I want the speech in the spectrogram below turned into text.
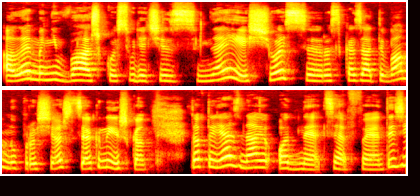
але мені важко, судячи з неї, щось розказати вам, ну про що ж ця книжка. Тобто я знаю одне: це фентезі,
